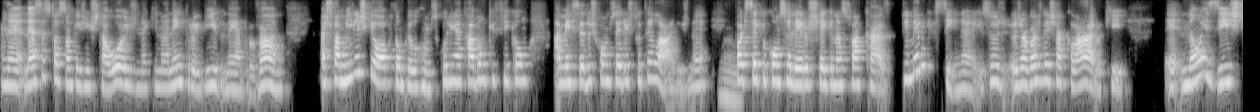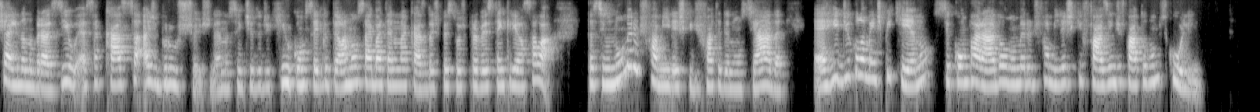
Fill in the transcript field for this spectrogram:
né, nessa situação que a gente está hoje, né, que não é nem proibido, nem aprovado, as famílias que optam pelo homeschooling acabam que ficam à mercê dos conselhos tutelares, né? É. Pode ser que o conselheiro chegue na sua casa. Primeiro que sim, né? Isso eu já gosto de deixar claro que é, não existe ainda no Brasil essa caça às bruxas, né? No sentido de que o conselho tutelar não sai batendo na casa das pessoas para ver se tem criança lá. Então, assim, o número de famílias que de fato é denunciada é ridiculamente pequeno se comparado ao número de famílias que fazem de fato homeschooling.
